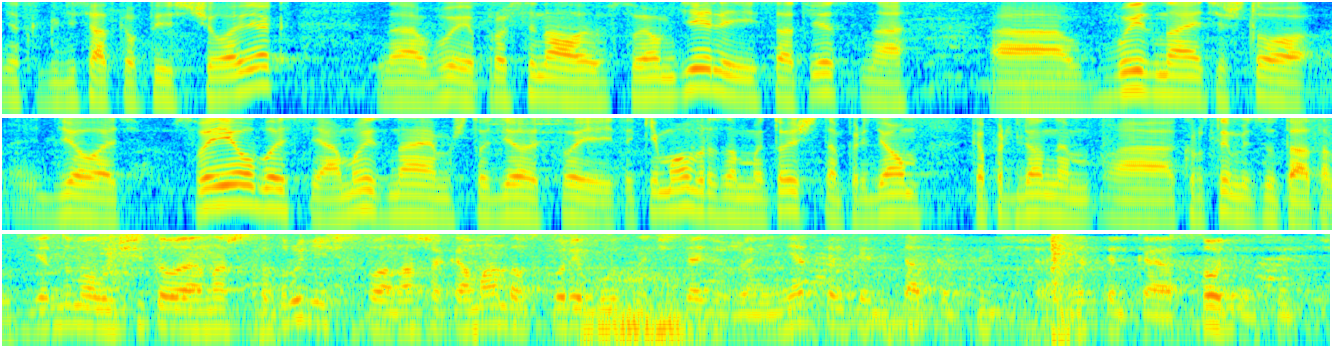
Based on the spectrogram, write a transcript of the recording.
несколько десятков тысяч человек, да, вы профессионалы в своем деле и, соответственно, вы знаете, что делать в своей области, а мы знаем, что делать в своей. Таким образом, мы точно придем к определенным э, крутым результатам. Я думаю, учитывая наше сотрудничество, наша команда вскоре будет начислять уже не несколько десятков тысяч, а несколько сотен тысяч.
